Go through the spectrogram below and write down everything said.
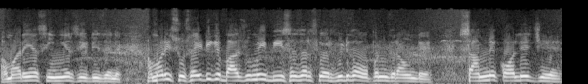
हमारे यहाँ सीनियर सिटीजन है। हमारी सोसाइटी के बाजू में ही बीस हज़ार स्क्वायर फीट का ओपन ग्राउंड है। सामने कॉलेज है।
